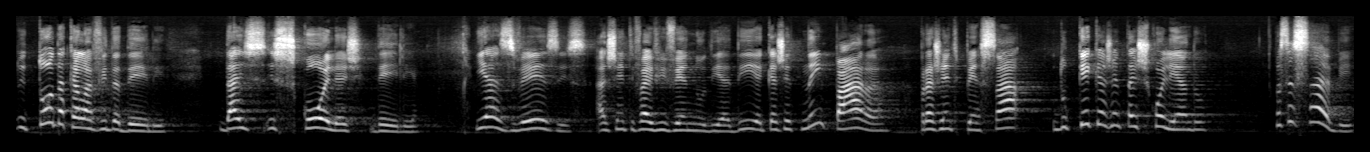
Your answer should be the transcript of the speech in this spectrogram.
de toda aquela vida dele, das escolhas dele. E às vezes a gente vai vivendo no dia a dia que a gente nem para para a gente pensar do que, que a gente está escolhendo. Você sabe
